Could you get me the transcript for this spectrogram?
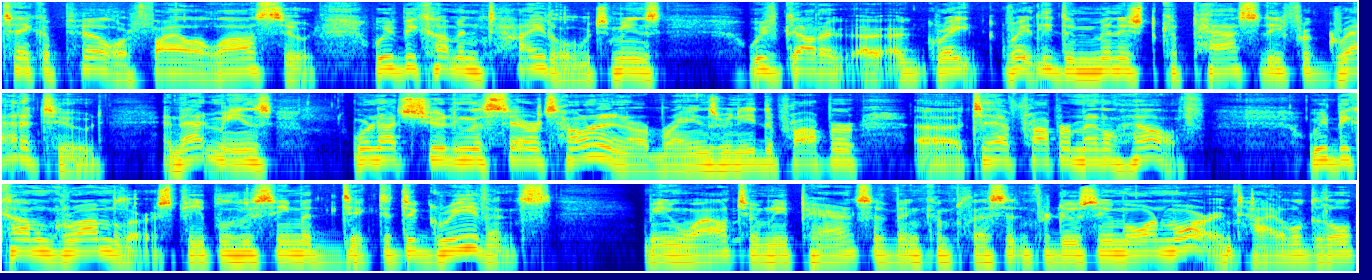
take a pill, or file a lawsuit. We've become entitled, which means we've got a, a great, greatly diminished capacity for gratitude. And that means we're not shooting the serotonin in our brains we need to, proper, uh, to have proper mental health. We become grumblers, people who seem addicted to grievance Meanwhile, too many parents have been complicit in producing more and more entitled little,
